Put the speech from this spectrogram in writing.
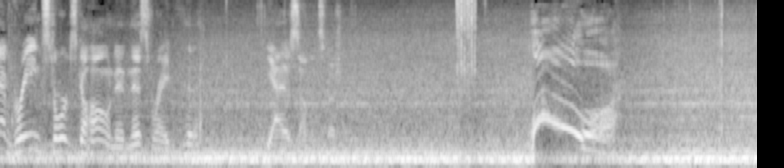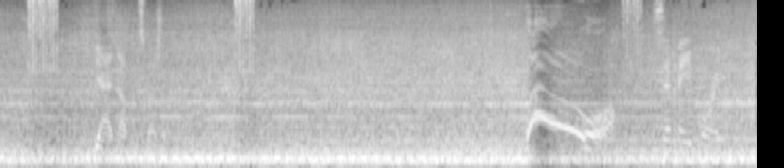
have green Storks Cajon in this rate. yeah, there's something special. Whoa! Yeah, nothing special. Woo! 7848.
